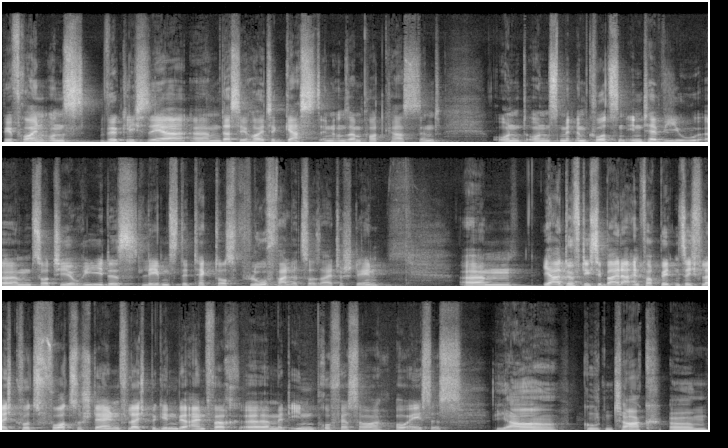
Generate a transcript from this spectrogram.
Wir freuen uns wirklich sehr, ähm, dass Sie heute Gast in unserem Podcast sind und uns mit einem kurzen Interview ähm, zur Theorie des Lebensdetektors Flohfalle zur Seite stehen. Ähm, ja, dürfte ich Sie beide einfach bitten, sich vielleicht kurz vorzustellen. Vielleicht beginnen wir einfach äh, mit Ihnen, Professor Oasis. Ja, guten Tag, ähm,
